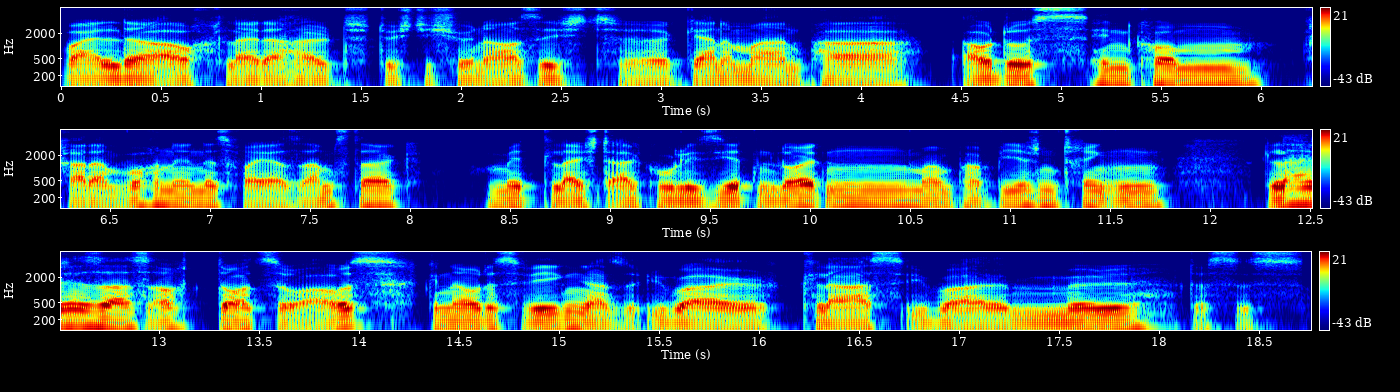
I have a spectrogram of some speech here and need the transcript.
weil da auch leider halt durch die schöne Aussicht äh, gerne mal ein paar Autos hinkommen, gerade am Wochenende, es war ja Samstag, mit leicht alkoholisierten Leuten, mal ein paar Bierchen trinken. Leider sah es auch dort so aus. Genau deswegen, also überall Glas, überall Müll. Das ist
